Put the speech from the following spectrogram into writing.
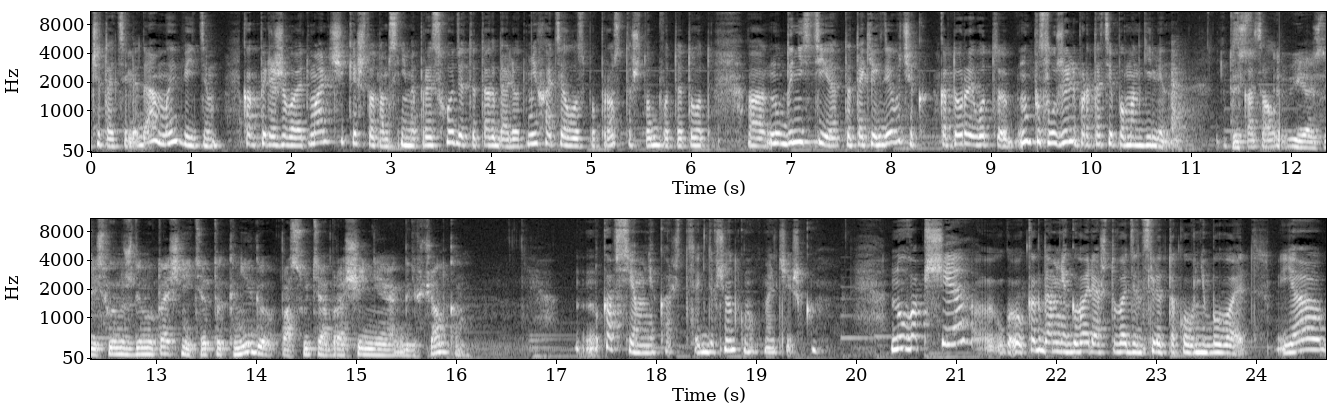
читатели, да, мы видим, как переживают мальчики, что там с ними происходит и так далее. Вот мне хотелось бы просто, чтобы вот это вот, э, ну, донести это таких девочек, которые вот, ну, послужили прототипом Ангелины. Я То сказала. есть, я здесь вынужден уточнить, эта книга, по сути, обращение к девчонкам? Ну, ко всем, мне кажется, и к девчонкам, и к мальчишкам. Ну, вообще, когда мне говорят, что в 11 лет такого не бывает, я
